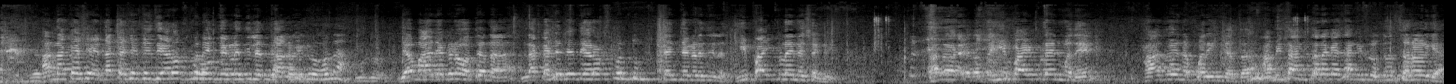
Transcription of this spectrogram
नकाशे आहे नकाशाचे झेरॉक्स पण यांच्याकडे दिलेत काल. ज्या माझ्याकडे होत्या ना नकाशाचे झेरॉक्स पण त्यांच्याकडे दिलेत. ही पाईपलाईन आहे सगळी. आता ही पाईपलाईन मध्ये हा जो आहे ना परीक्षाचा आम्ही सांगताना काय सांगितलं होतं? सरळ घ्या.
